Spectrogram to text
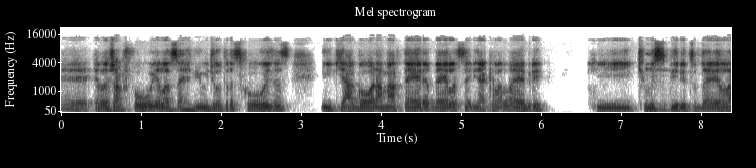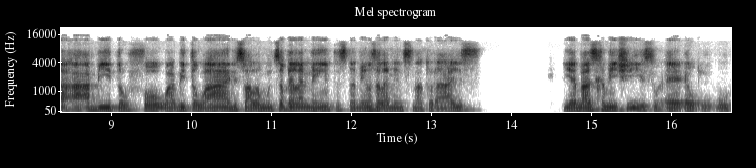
É, ela já foi, ela serviu de outras coisas, e que agora a matéria dela seria aquela lebre. Que, que o uhum. espírito dela habita o fogo, habita o ar, eles falam muito sobre elementos também, os elementos naturais. E é basicamente isso. É, é, o, o,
